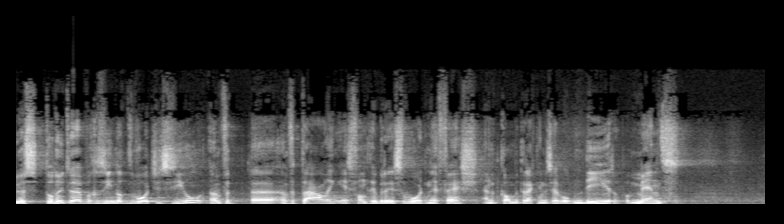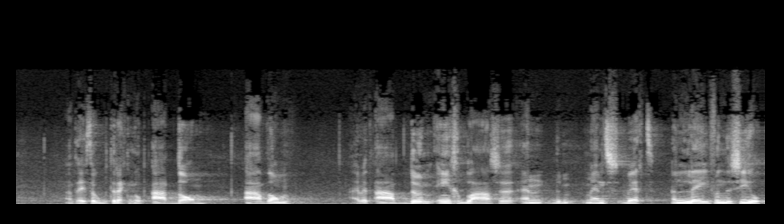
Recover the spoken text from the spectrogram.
Dus tot nu toe hebben we gezien dat het woordje ziel een, uh, een vertaling is van het Hebreeuwse woord nefesh. En het kan betrekking dus hebben op een dier, op een mens. het heeft ook betrekking op Adam. Adam, hij werd Adam ingeblazen en de mens werd een levende ziel.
